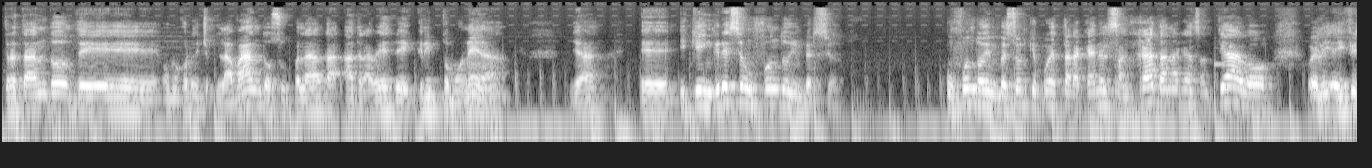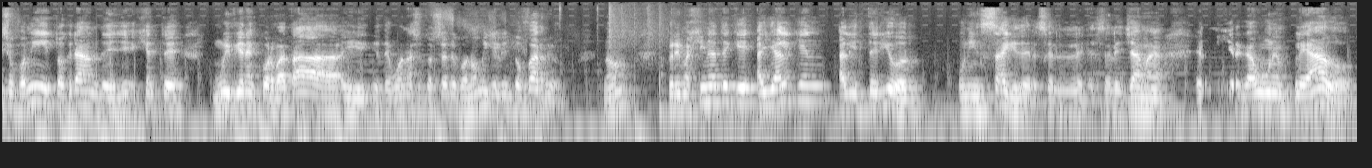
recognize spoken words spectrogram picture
tratando de, o mejor dicho, lavando su plata a través de criptomonedas, ¿ya? Eh, y que ingrese a un fondo de inversión un fondo de inversión que puede estar acá en el Sanhattan, acá en Santiago, el edificio bonito, grande, gente muy bien encorbatada y, de buena situación económica y lindos barrios, ¿no? Pero imagínate que hay alguien al interior, un insider, se le, llama, el, un empleado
